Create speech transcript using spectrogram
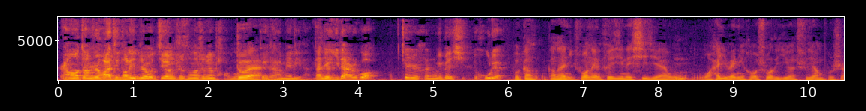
然后当时后来镜头里不就有僵尸从他身边跑过，对对。对他没理他，但这一带而过，这是很容易被忽略，我刚刚才你说那个飞机那细节，我、嗯。我还以为你和我说的一个，实际上不是，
